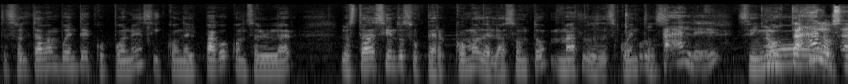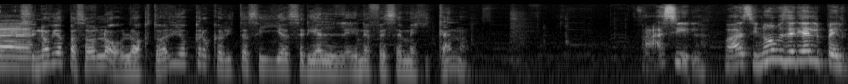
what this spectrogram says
Te soltaban buen de cupones y con el pago con celular lo está haciendo súper cómodo el asunto, más los descuentos. Brutal, ¿eh? Si no, Brutal, o sea. Si no había pasado lo, lo actual, yo creo que ahorita sí ya sería el NFC mexicano. Fácil, fácil. No, pues sería el, el-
